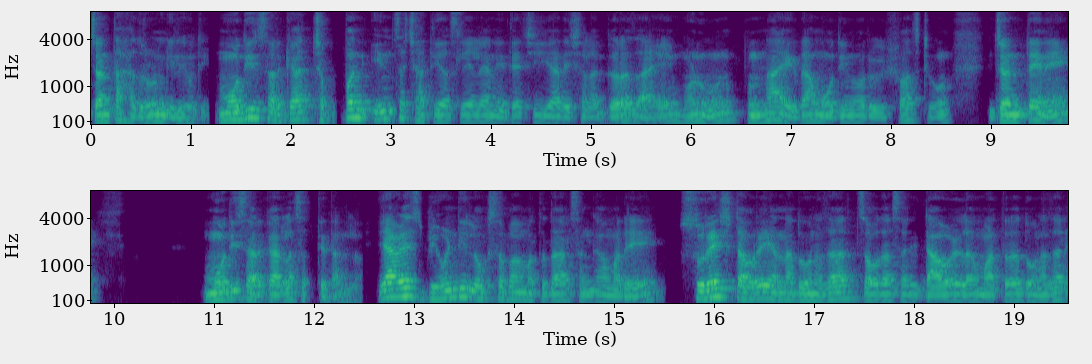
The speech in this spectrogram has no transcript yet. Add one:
जनता हादरून गेली होती. मोदींसारख्या छप्पन इंच छाती असलेल्या नेत्याची या देशाला गरज आहे. म्हणून पुन्हा एकदा मोदींवर विश्वास ठेवून जनतेने मोदी सरकारला सत्तेत आणलं. यावेळेस भिवंडी लोकसभा मतदारसंघामध्ये सुरेश टावरे यांना दोन हजार चौदा साली डावळलं मात्र दोन हजार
